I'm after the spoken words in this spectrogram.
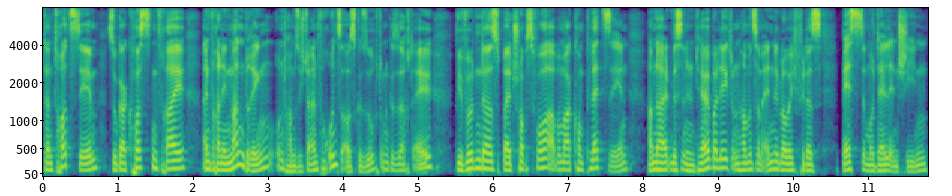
dann trotzdem sogar kostenfrei einfach an den Mann bringen und haben sich da einfach uns ausgesucht und gesagt, ey, wir würden das bei Chops vor, aber mal komplett sehen. Haben da halt ein bisschen hin und her überlegt und haben uns am Ende, glaube ich, für das beste Modell entschieden,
